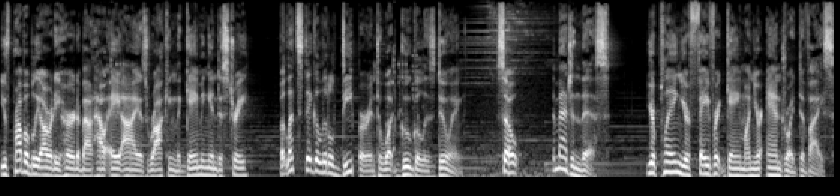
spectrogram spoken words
You've probably already heard about how AI is rocking the gaming industry, but let's dig a little deeper into what Google is doing. So, imagine this. You're playing your favorite game on your Android device.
